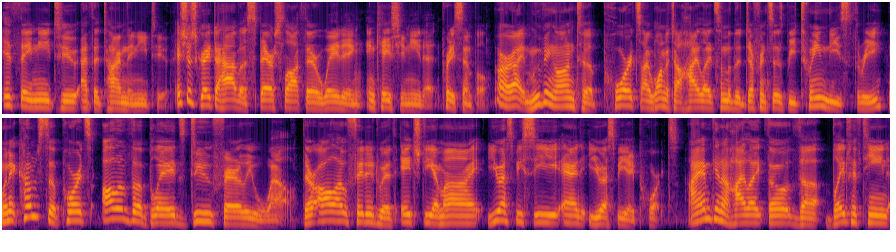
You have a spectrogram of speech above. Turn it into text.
if they need to at the time they need to. It's just great to have a spare slot there waiting in case you need it. Pretty simple. All right, moving on to ports, I wanted to highlight some of the differences between these three. When it comes to ports, all of the blades do fairly well. They're all outfitted with HDMI, USB-C, and USB-A ports. I am going to highlight though the Blade 15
